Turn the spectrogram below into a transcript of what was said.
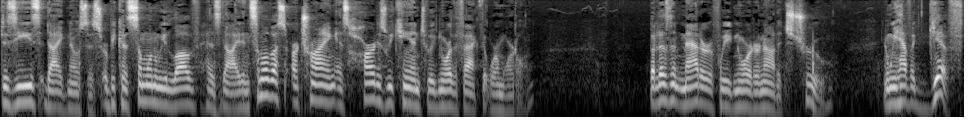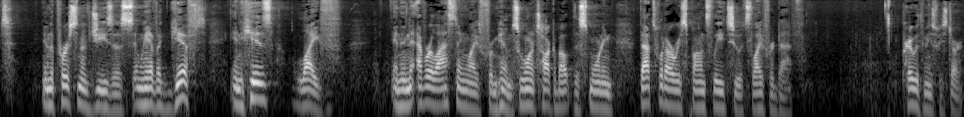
disease diagnosis or because someone we love has died. And some of us are trying as hard as we can to ignore the fact that we're mortal. But it doesn't matter if we ignore it or not, it's true. And we have a gift in the person of Jesus, and we have a gift in his life and an everlasting life from him. So we want to talk about this morning. That's what our response leads to it's life or death. Pray with me as we start.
